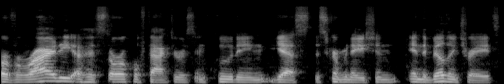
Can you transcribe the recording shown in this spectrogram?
For a variety of historical factors, including, yes, discrimination in the building trades,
